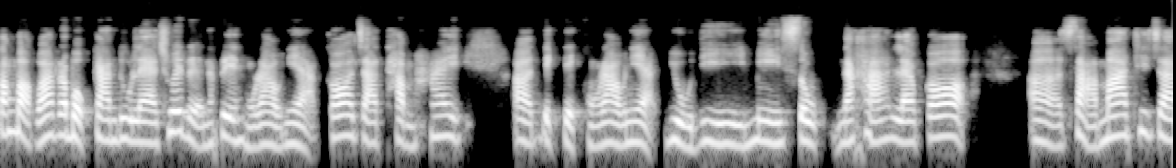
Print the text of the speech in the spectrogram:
ต้องบอกว่าระบบการดูแลช่วยเหลือนักเรียนของเราเนี่ยก็จะทำให้เด็กๆของเราเนี่ยอยู่ดีมีสุขนะคะ แล้วก็สามารถที่จะ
